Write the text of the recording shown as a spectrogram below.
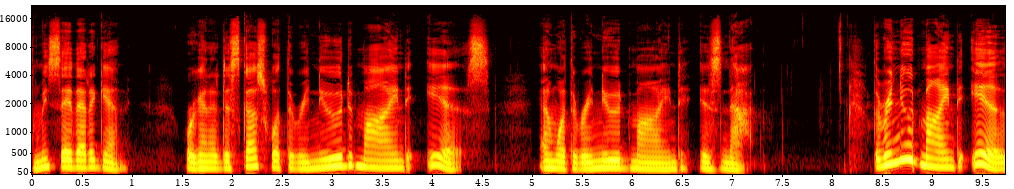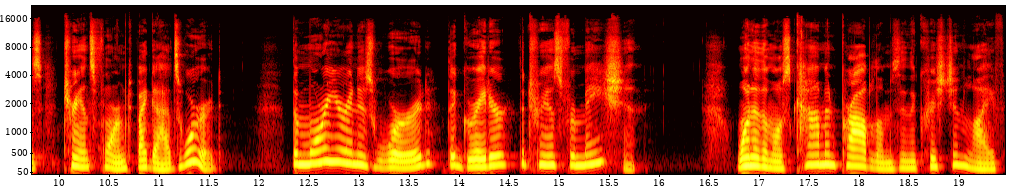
Let me say that again. We're going to discuss what the renewed mind is and what the renewed mind is not. The renewed mind is transformed by God's Word. The more you're in His Word, the greater the transformation. One of the most common problems in the Christian life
